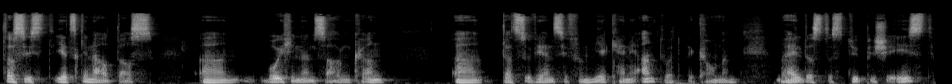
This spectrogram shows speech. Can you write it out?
das ist jetzt genau das, ähm, wo ich Ihnen sagen kann, äh, dazu werden Sie von mir keine Antwort bekommen, weil das das Typische ist,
